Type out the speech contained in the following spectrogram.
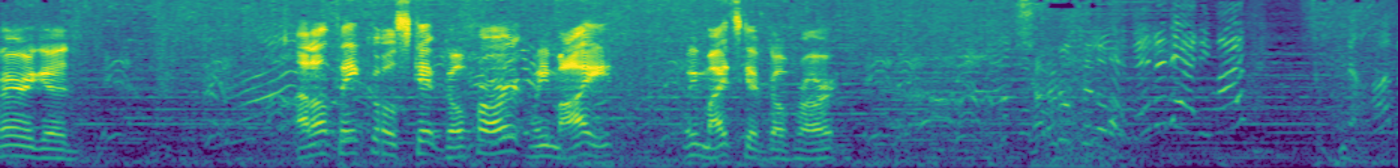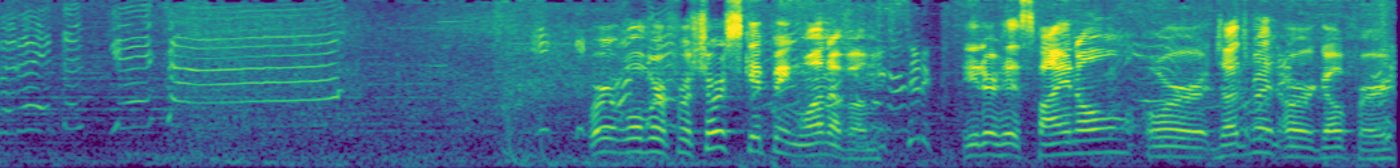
Very good. I don't think we'll skip Gopher Art. We might. We might skip Gopher Art. We're, well, we're for sure skipping one of them. Either his final, or Judgment, or Gopher.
